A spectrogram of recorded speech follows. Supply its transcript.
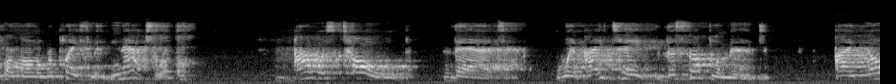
hormonal replacement, natural. I was told that when I take the supplement, I no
